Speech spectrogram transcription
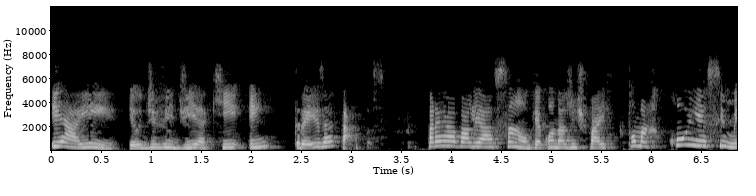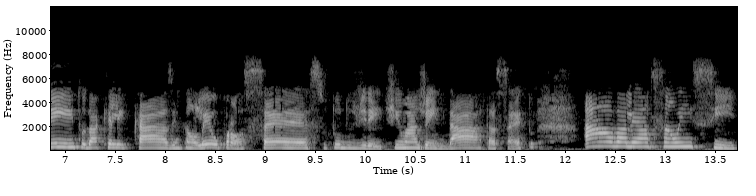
E aí eu dividi aqui em três etapas pré-avaliação, que é quando a gente vai tomar conhecimento daquele caso, então ler o processo, tudo direitinho, agendar, tá certo? A avaliação em si,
